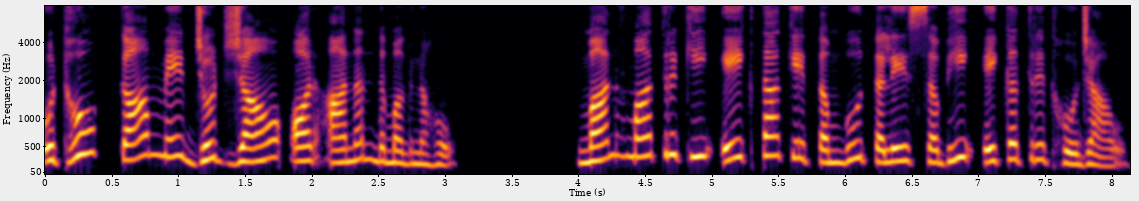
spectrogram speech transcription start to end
उठो, काम में जुट जाओ और आनंदमग्न हो। मानवमात्र की एकता के तंबू तले सभी एकत्रित हो जाओ।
